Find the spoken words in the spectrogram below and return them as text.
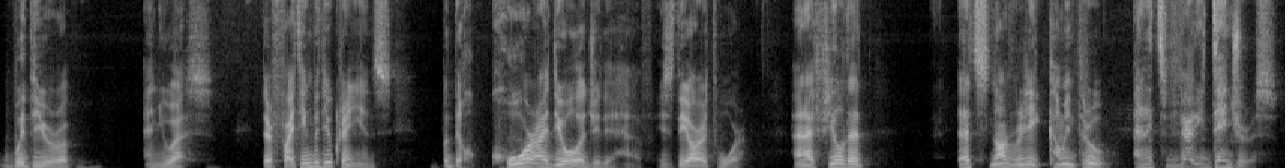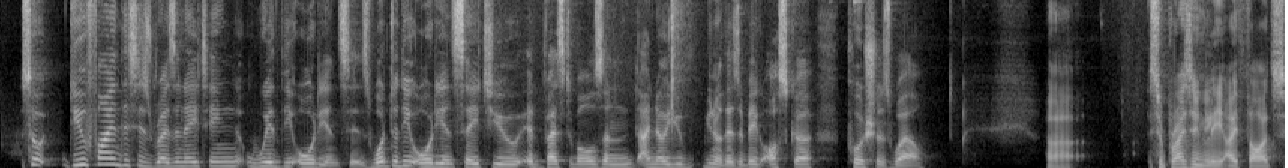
with Europe and US. They're fighting with Ukrainians, but the core ideology they have is they are at war. And I feel that that's not really coming through, and it's very dangerous. So, do you find this is resonating with the audiences? What do the audience say to you at festivals? And I know you, you know, there's a big Oscar push as well. Uh, surprisingly, I thought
